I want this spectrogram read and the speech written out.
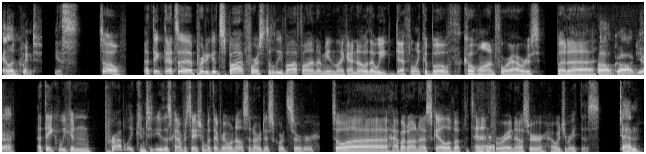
eloquent. yes so i think that's a pretty good spot for us to leave off on i mean like i know that we definitely could both go on four hours but uh Oh God, yeah. i think we can probably continue this conversation with everyone else in our discord server so uh how about on a scale of up to 10 Yeah. for right now sir how would you rate this Ten,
